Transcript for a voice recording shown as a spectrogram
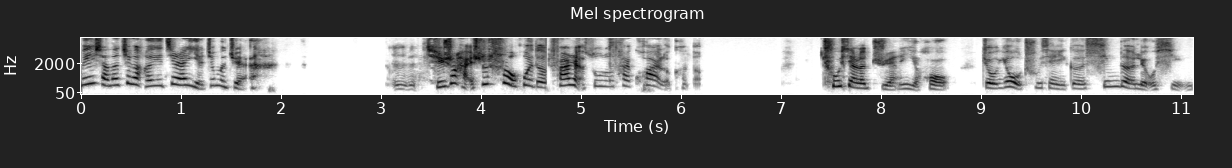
没想到这个行业竟然也这么卷。嗯，其实还是社会的发展速度太快了，可能出现了卷以后，就又出现一个新的流行，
